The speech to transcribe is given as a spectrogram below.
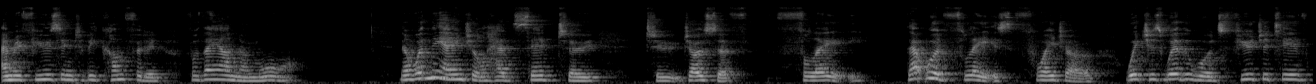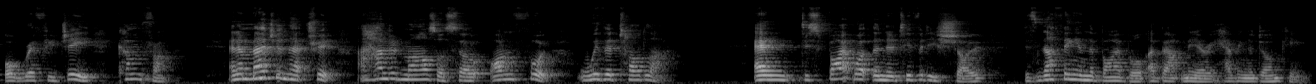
and refusing to be comforted, for they are no more. Now, when the angel had said to, to Joseph, flee, that word flee is pheugo, which is where the words fugitive or refugee come from. And imagine that trip, a hundred miles or so on foot with a toddler. And despite what the nativities show, there's nothing in the Bible about Mary having a donkey.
